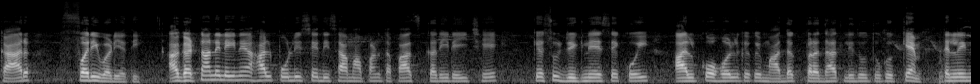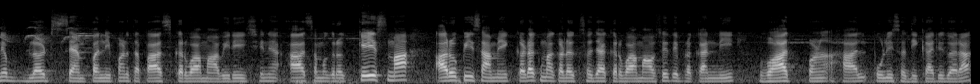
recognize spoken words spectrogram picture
કાર ફરી વળી હતી. આ ઘટનાને લઈને હાલ પોલીસે દિશામાં પણ તપાસ કરી રહી છે. કે શું જિજ્ઞેશે કોઈ આલ્કોહોલ કે કોઈ માદક પદાર્થ લીધું હતું કે કેમ? તેને લઈને બ્લડ સેમ્પલની પણ તપાસ કરવામાં આવી રહી છે અને આ સમગ્ર કેસમાં આરોપી સામે કડકમાં કડક સજા કરવામાં આવશે તે પ્રકારની વાત પણ હાલ પોલીસ અધિકારી દ્વારા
